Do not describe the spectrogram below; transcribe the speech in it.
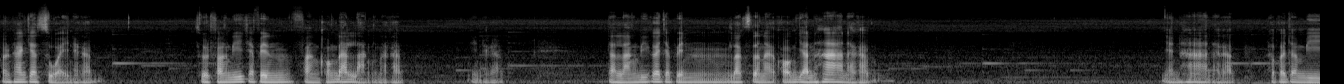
ค่อนข้างจะสวยนะครับ ส่วนฝั่งนี้จะเป็นฝั่งของด้านหลังนะครับนี่นะครับ ด้านหลังนี้ก็จะเป็นลักษณะของยันห้านะครับ ยันห้านะครับ แล้วก็จะมี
